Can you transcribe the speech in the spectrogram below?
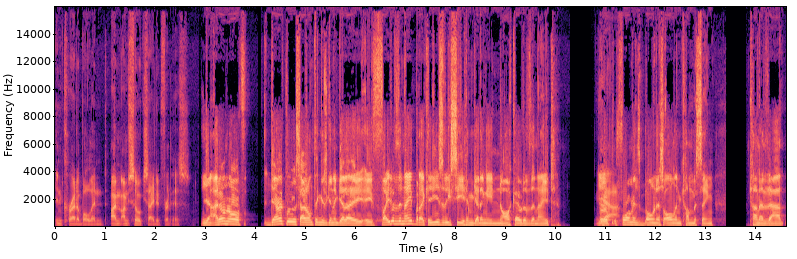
incredible and i'm i'm so excited for this yeah i don't know if Derek Lewis, I don't think is going to get a, a fight of the night, but I could easily see him getting a knockout of the night. Yeah. a performance bonus, all encompassing, kind of that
